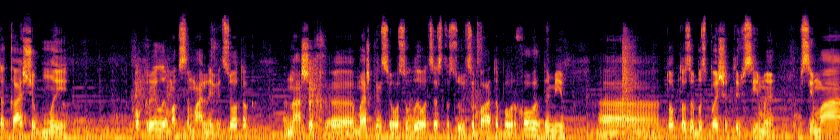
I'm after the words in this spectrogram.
така, щоб ми покрили максимальний відсоток наших е, мешканців, особливо це стосується багатоповерхових домів, е, тобто забезпечити всіми, всіма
